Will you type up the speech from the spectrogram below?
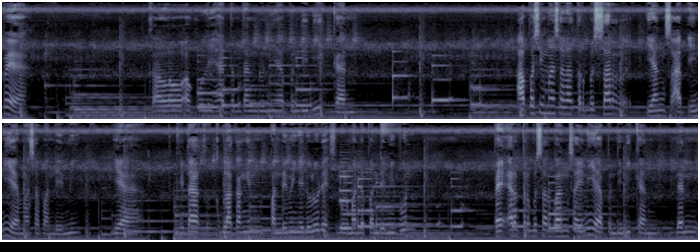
apa ya? Kalau aku lihat tentang dunia pendidikan apa sih masalah terbesar yang saat ini ya masa pandemi? Ya kita ke belakangin pandeminya dulu deh sebelum ada pandemi pun. PR terbesar bangsa ini ya pendidikan. Dan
